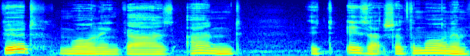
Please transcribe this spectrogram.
Good morning, guys, and it is actually the morning.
